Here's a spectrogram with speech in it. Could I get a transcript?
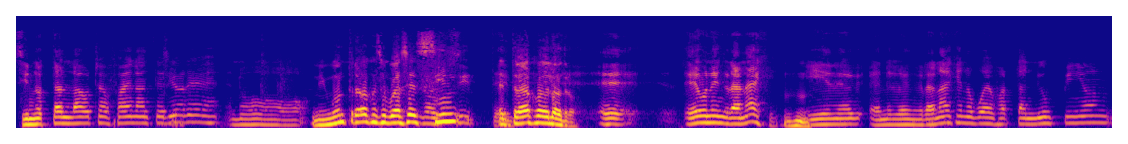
si no están las otras faenas anteriores, no, Ningún trabajo se puede hacer No sin existe. el trabajo del otro. eh, es un engranaje y en el, en el engranaje no puede faltar ni un piñón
